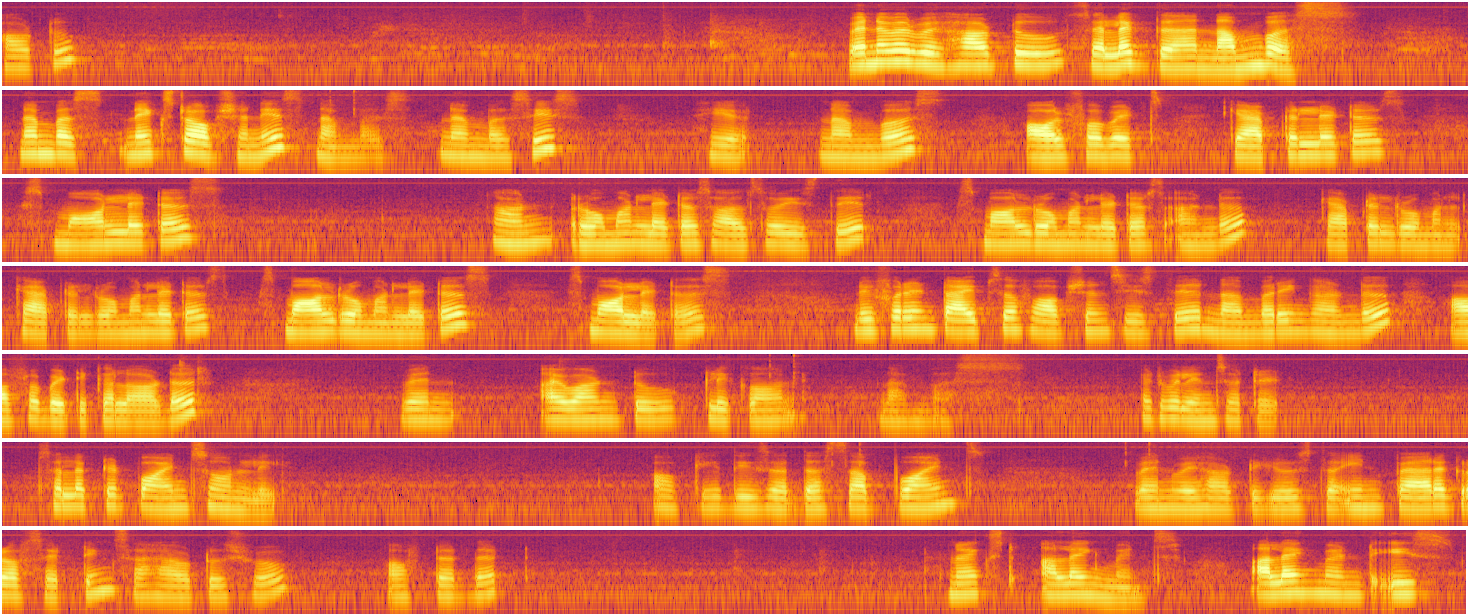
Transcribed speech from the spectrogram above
how to? Whenever we have to select the numbers numbers next option is numbers. Numbers is here. Numbers alphabets capital letters small letters and roman letters also is there. Small roman letters and capital roman capital roman letters small roman letters small letters different types of options is there numbering and alphabetical order. When i want to click on numbers it will insert it. Selected points only. Okay these are the sub points when we have to use the in paragraph settings i have to show after that. Next alignments. Alignment is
